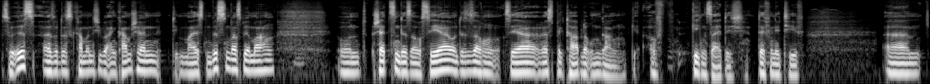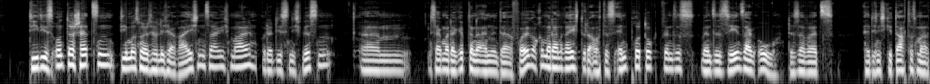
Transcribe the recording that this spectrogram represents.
so ist. Also das kann man nicht über einen Kamm scheren. Die meisten wissen, was wir machen und schätzen das auch sehr und das ist auch ein sehr respektabler Umgang auf gegenseitig, definitiv. Ähm, die, die es unterschätzen, die muss man natürlich erreichen, sage ich mal, oder die es nicht wissen. Ähm, ich sag mal, da gibt dann einem der Erfolg auch immer dann recht oder auch das Endprodukt, wenn sie es, wenn sie es sehen, sagen, oh, das ist aber jetzt, hätte ich nicht gedacht, dass man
